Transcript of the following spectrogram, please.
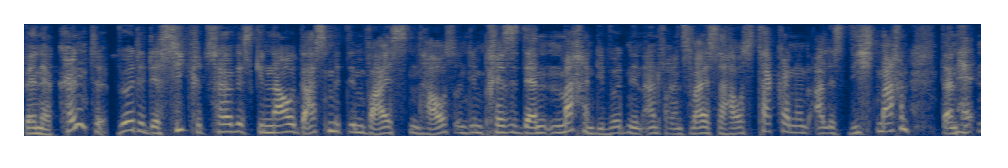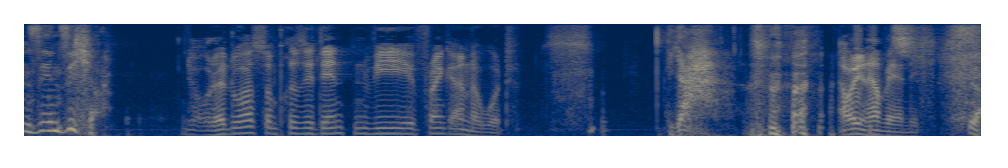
wenn er könnte, würde der Secret Service genau das mit dem Weißen Haus und dem Präsidenten machen. Die würden ihn einfach ins Weiße Haus tackern und alles dicht machen, dann hätten sie ihn sicher. Ja, oder du hast so einen Präsidenten wie Frank Underwood. Ja. Aber den haben wir ja nicht. Ja,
